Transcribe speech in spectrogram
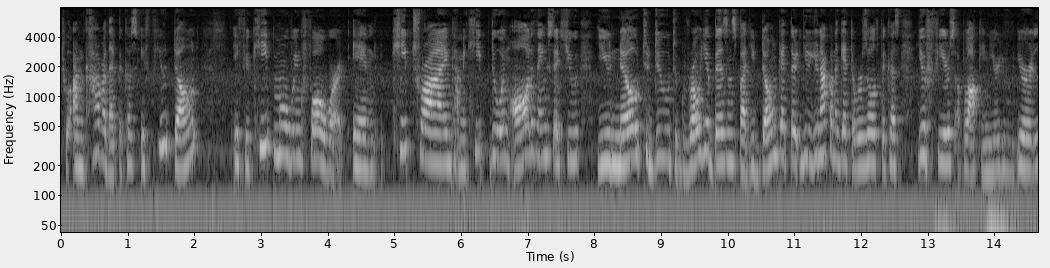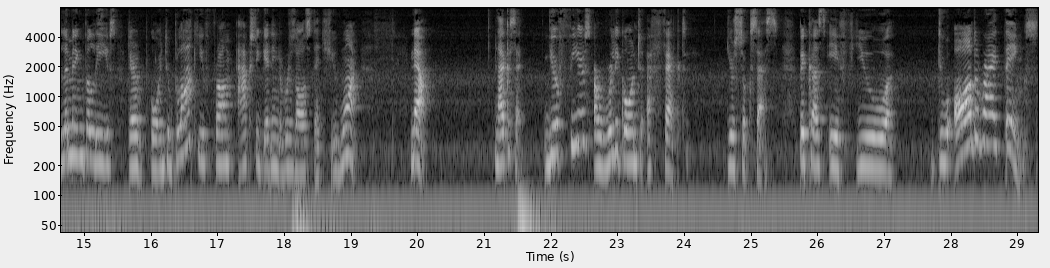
to uncover that because if you don't if you keep moving forward and keep trying i mean keep doing all the things that you you know to do to grow your business but you don't get the you, you're not going to get the results because your fears are blocking your your limiting beliefs. They're going to block you from actually getting the results that you want. Now like i said your fears are really going to affect your success because if you do all the right things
